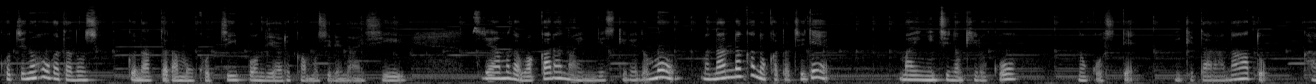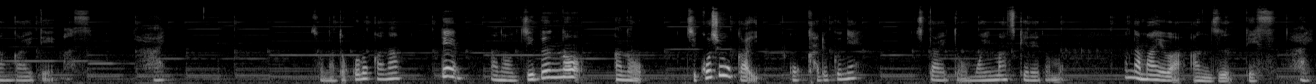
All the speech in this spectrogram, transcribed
こっちの方が楽しくなったらもうこっち一本でやるかもしれないしそれはまだわからないんですけれども、まあ、何らかの形で毎日の記録を残していけたらなと考えています。はい。そんなところかな。で、あの、自分の、あの、自己紹介を軽くね、したいと思いますけれども、名前はアンズです。はい。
